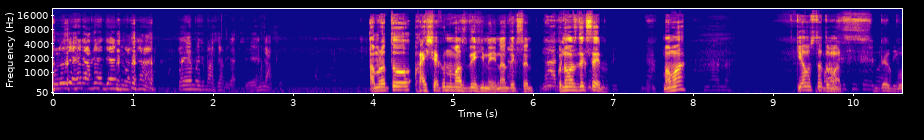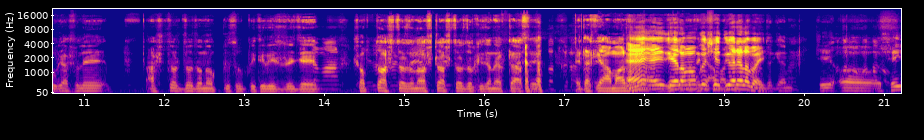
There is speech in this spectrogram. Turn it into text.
বলে যে এখানে আপনারা দেননি মাছ, না? তাই আমি মাছ আমি রাখছি, এখানে আছে। আমরা তো আইসা কোনো মাছ দেখি নাই না দেখছেন? কোনো মাছ দেখছেন? মামা? কি অবস্থা তোমার? দেখব আসলে আশ্চর্যজনক কিছু পৃথিবীর যে সপ্ত আশ্চর্য না অষ্ট আশ্চর্য কি যেন একটা আছে এটাকে আমার হ্যাঁ, ভাই। সেই সেই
